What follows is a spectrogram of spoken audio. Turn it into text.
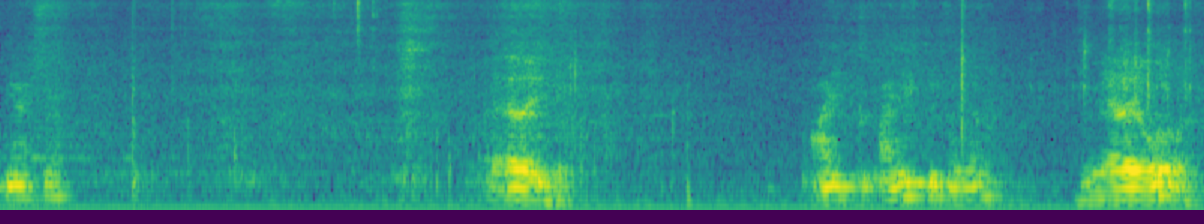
안녕하세요. 내가 이거. 아이, 아이 끼고요? 내가 이거.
